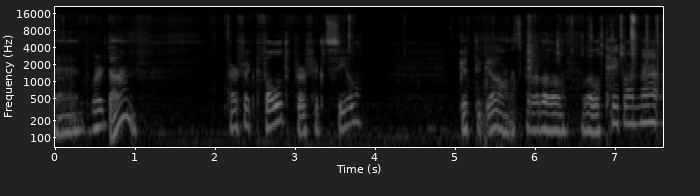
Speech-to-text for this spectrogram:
And we're done. Perfect fold, perfect seal. Good to go. Let's put a little, little tape on that.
